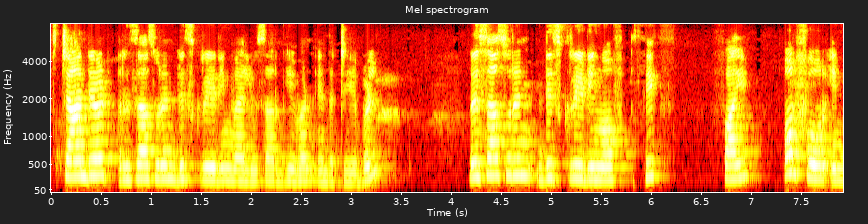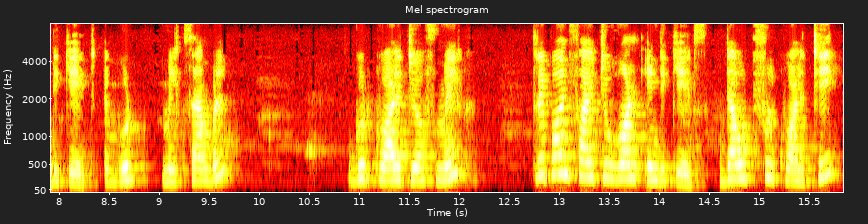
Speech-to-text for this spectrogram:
Standard resazurin disc reading values are given in the table. Resazurin disc reading of 6, 5 or 4 indicate a good milk sample, good quality of milk. 3.5 to 1 indicates doubtful quality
